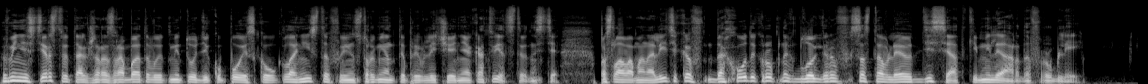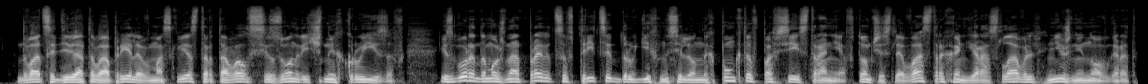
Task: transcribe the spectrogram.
В министерстве также разрабатывают методику поиска уклонистов и инструменты привлечения к ответственности. По словам аналитиков, доходы крупных блогеров составляют десятки миллиардов рублей. 29 апреля в Москве стартовал сезон речных круизов. Из города можно отправиться в 30 других населенных пунктов по всей стране, в том числе в Астрахань, Ярославль, Нижний Новгород.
